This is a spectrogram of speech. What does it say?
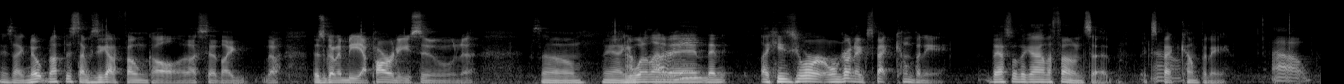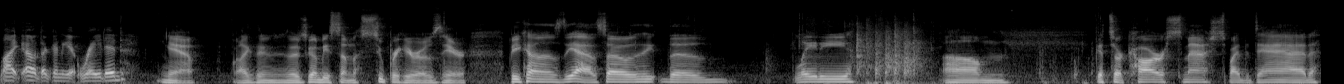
He's like, nope, not this time, because he got a phone call. I said like, there's gonna be a party soon. So yeah, he A wouldn't let him in. Then like he's we're, we're gonna expect company. That's what the guy on the phone said. Expect Oh. company. Oh, like, oh, they're going to get raided? Yeah, like there's gonna be some superheroes here, because yeah. So the, the lady um, gets her car smashed by the dad,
